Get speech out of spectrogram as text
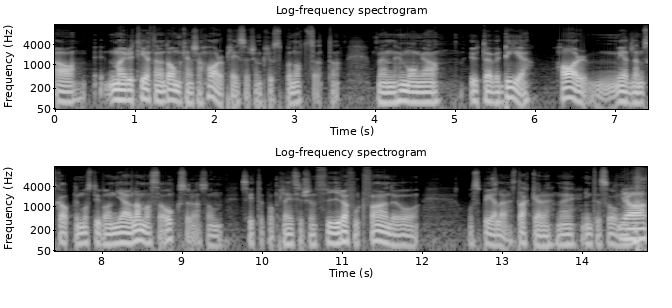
ja, majoriteten av dem kanske har Playstation Plus på något sätt. Då. Men hur många utöver det har medlemskap? Det måste ju vara en jävla massa också då, som sitter på Playstation 4 fortfarande och, och spelar. Stackare, nej, inte så. Men. Ja.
